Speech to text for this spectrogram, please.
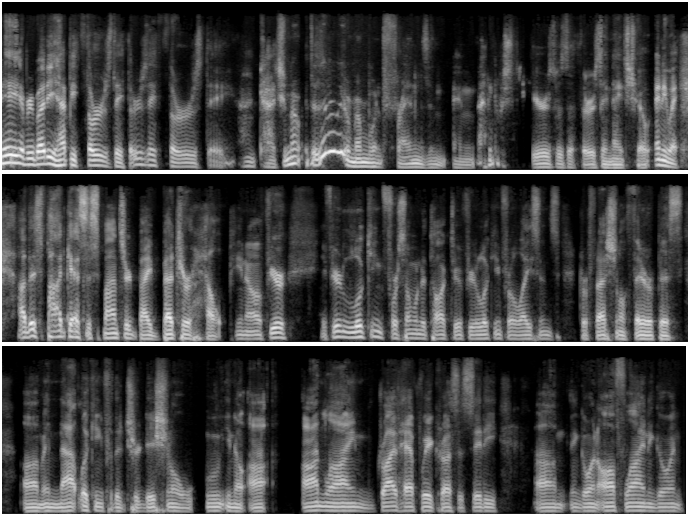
Hey everybody, happy Thursday. Thursday, Thursday. Oh, gosh, you remember does everybody remember when Friends and and I think it was Cheers was a Thursday night show? Anyway, uh, this podcast is sponsored by BetterHelp. You know, if you're if you're looking for someone to talk to, if you're looking for a licensed professional therapist, um, and not looking for the traditional, you know, uh, online drive halfway across the city, um, and going offline and going,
